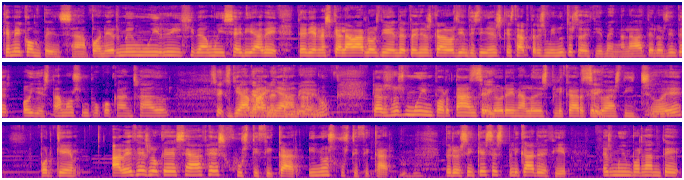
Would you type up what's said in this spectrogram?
¿qué me compensa? Ponerme muy rígida, muy seria de te tienes que lavar los dientes, te tienes que lavar los dientes y tienes que estar tres minutos, o decir, venga, lávate los dientes, oye, estamos un poco cansados ya mañana. ¿no? Claro, eso es muy importante, Lorena, lo de explicar que lo has dicho, ¿eh? porque a veces lo que se hace es justificar, y no es justificar, pero sí que es explicar, decir, es muy importante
